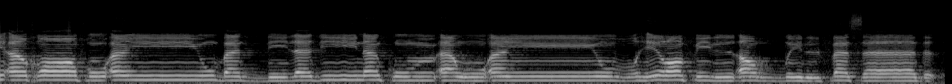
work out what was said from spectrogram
أخاف أن يبدل دينكم أو أن يظهر في الأرض الفساد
